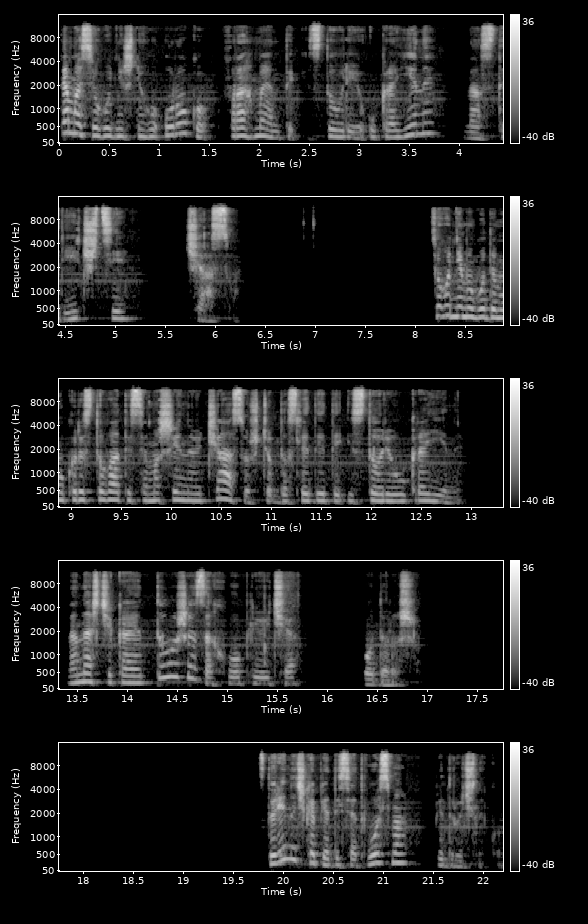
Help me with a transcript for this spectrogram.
тема сьогоднішнього уроку фрагменти історії України на стрічці часу. Сьогодні ми будемо користуватися машиною часу, щоб дослідити історію України. На нас чекає дуже захоплююча подорож. Сторіночка 58 підручнику.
